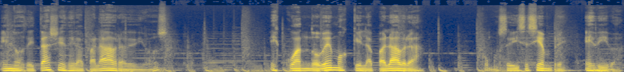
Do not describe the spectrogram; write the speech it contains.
en los detalles de la palabra de Dios, es cuando vemos que la palabra, como se dice siempre, es viva.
